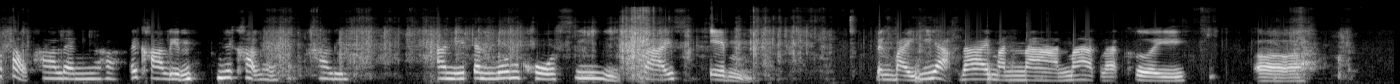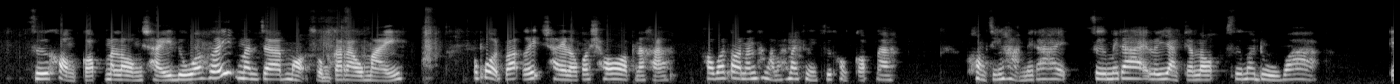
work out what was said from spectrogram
กระเป๋าคาแรงนะคะไอ้คารินไม่ใช่คาแรงคาริน อันนี้เป็นรุ่นโคซี่ไซส์ M เป็นใบที่อยากได้มานนานมากแล้วเคย เอ่อ ซื้อของก๊อปมาลองใช้ดูว่า เฮ้ย มันจะเหมาะสมกับเราไหมปรากฏว่า เอ้ย ใช้เราก็ชอบนะคะ เพราะว่าตอนนั้นถามว่าทำไมถึงซื้อของก๊อปมา ของจริงหาไม่ได้ ซื้อไม่ได้เลยอยากจะลองซื้อมาดูว่า เอ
